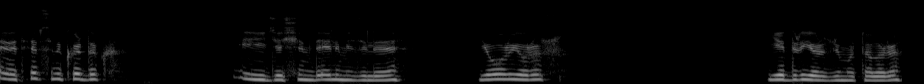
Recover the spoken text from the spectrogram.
Evet hepsini kırdık. İyice şimdi elimiz ile yoğuruyoruz. Yediriyoruz yumurtaları.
